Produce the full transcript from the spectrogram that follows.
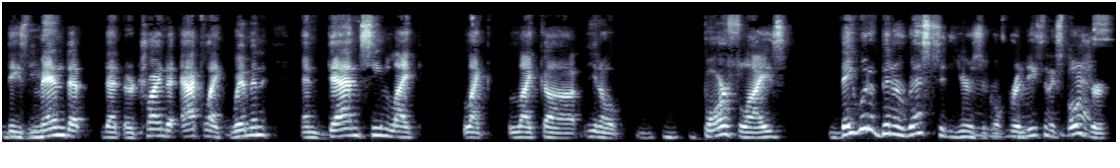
these These- men that that are trying to act like women and dancing like like like uh you know barflies, they would have been arrested years ago for Mhm. indecent exposure. Yes.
